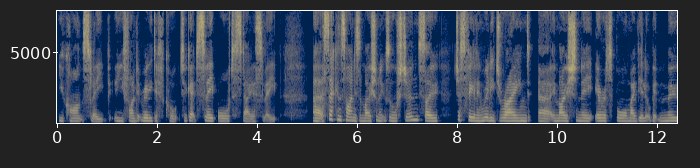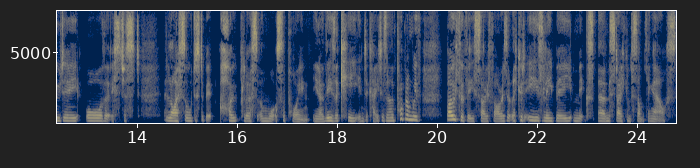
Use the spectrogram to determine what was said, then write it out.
you can't sleep. You find it really difficult to get to sleep or to stay asleep. Uh, a second sign is emotional exhaustion. So, just feeling really drained uh, emotionally, irritable, maybe a little bit moody, or that it's just life's all just a bit hopeless and what's the point? You know, these are key indicators. And the problem with both of these so far is that they could easily be mix, uh, mistaken for something else.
